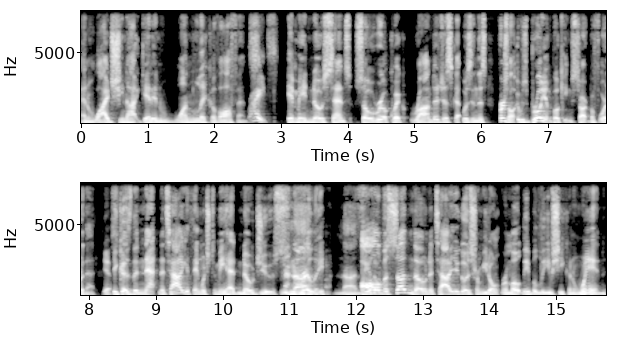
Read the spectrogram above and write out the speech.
And why'd she not get in one lick of offense? right. It made no sense. So real quick, Ronda just got, was in this. First of all, it was brilliant booking. to Start before that, Yes. because the Nat Natalya thing, which to me had no juice, None. really. None. All of a sudden, though, Natalya goes from you don't remotely believe she can win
